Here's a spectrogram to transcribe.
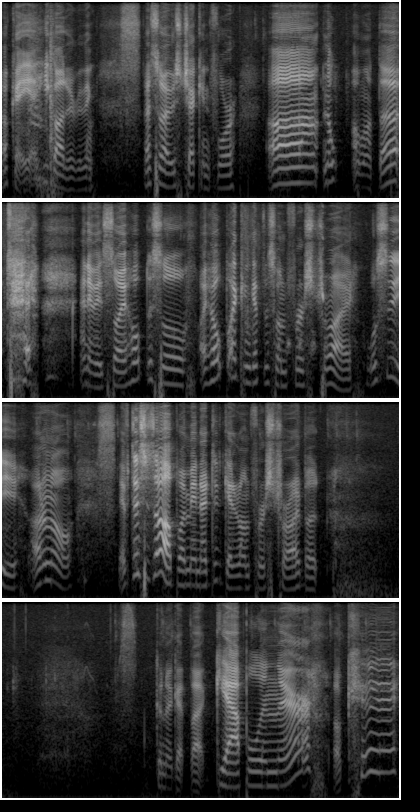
Okay, yeah, he got everything. That's what I was checking for. Um, nope, I want that. Anyways, so I hope this will, I hope I can get this on first try. We'll see. I don't know. If this is up, I mean, I did get it on first try, but... Gonna get that gapple in there. Okay.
